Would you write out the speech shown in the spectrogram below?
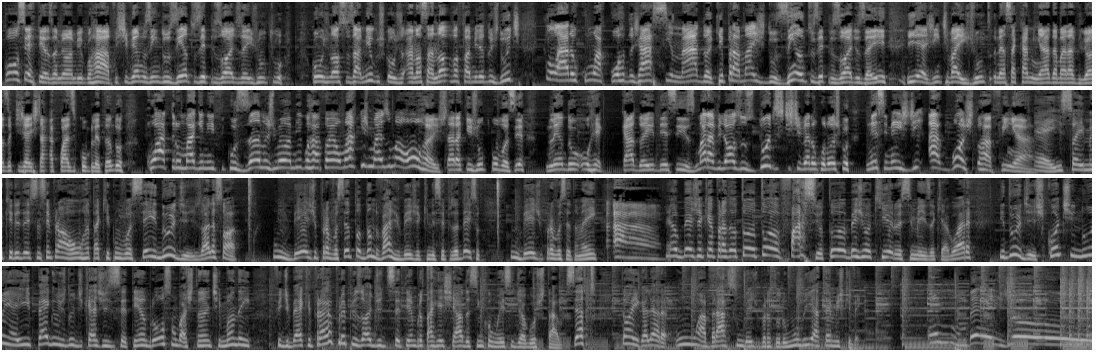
Com certeza, meu amigo Rafa. Estivemos em 200 episódios aí junto com os nossos amigos, com a nossa nova família dos Dudes. Claro, com um acordo já assinado aqui para mais 200 episódios aí. E a gente vai junto nessa caminhada maravilhosa que já está quase completando quatro magníficos anos. Meu amigo Rafael Marques, mais uma honra estar aqui junto com você, lendo o recado aí desses maravilhosos dudes que estiveram conosco nesse mês de agosto, Rafinha. É isso aí, meu querido. É sempre uma honra estar aqui com você. E dudes, olha só. Um beijo para você. Eu tô dando vários beijos aqui nesse episódio. Deison, um beijo para você também. Ah. É, o beijo aqui é pra. Eu tô, eu tô fácil, eu tô beijoqueiro esse mês aqui agora. E Dudes, continuem aí, peguem os Dudecasts de setembro, ouçam bastante, mandem feedback para pro episódio de setembro tá recheado assim como esse de agosto tava, certo? Então aí, galera, um abraço, um beijo para todo mundo e até mês que vem. Um beijo!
